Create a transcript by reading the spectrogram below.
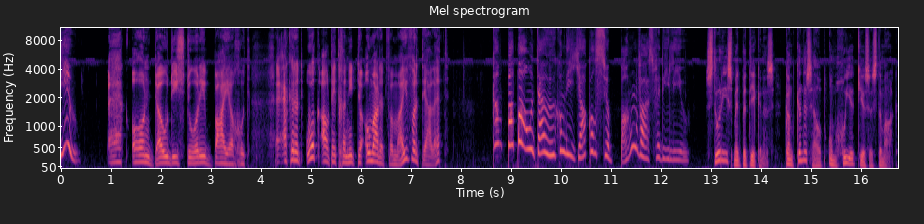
leeu. Ek onthou die storie baie goed. Ek het dit ook altyd geniet toe ouma dit vir my vertel het. Kan pappa onthou hoekom die jakkals so bang was vir die leeu? Stories met betekenis kan kinders help om goeie keuses te maak.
